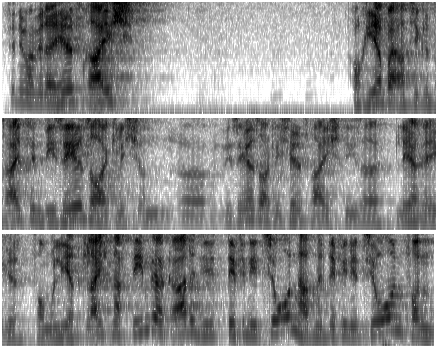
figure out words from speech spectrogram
Ich finde immer wieder hilfreich, auch hier bei Artikel 13, wie seelsorglich und äh, wie seelsorglich hilfreich diese Lehrregel formuliert. Gleich nachdem wir gerade die Definition hatten, eine Definition von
